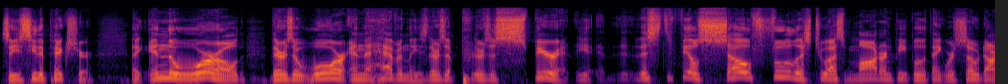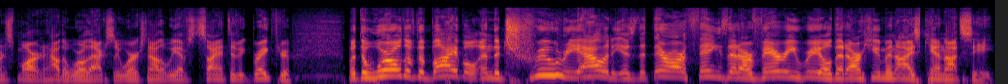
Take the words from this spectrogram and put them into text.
So you see the picture. Like in the world, there's a war in the heavenlies. There's a there's a spirit. This feels so foolish to us modern people who think we're so darn smart and how the world actually works now that we have scientific breakthrough. But the world of the Bible and the true reality is that there are things that are very real that our human eyes cannot see.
